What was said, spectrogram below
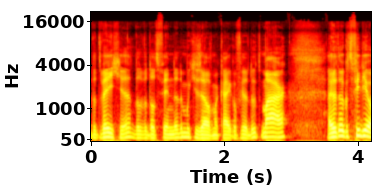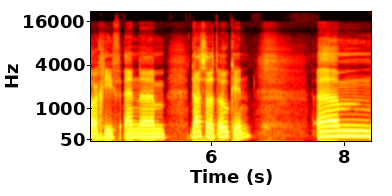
dat weet je, dat we dat vinden. Dan moet je zelf maar kijken of je dat doet. Maar hij doet ook het videoarchief. En ehm, daar staat het ook in. Ehm,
